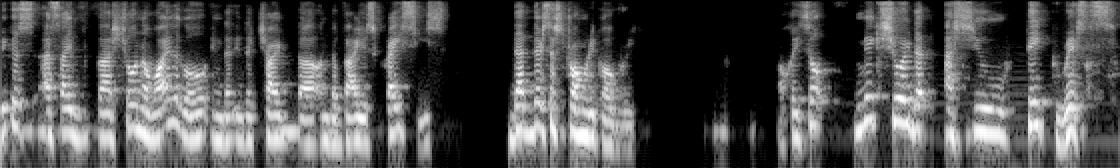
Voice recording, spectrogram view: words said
because, as I've uh, shown a while ago in the in the chart uh, on the various crises, that there's a strong recovery. Okay, so make sure that as you take risks,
